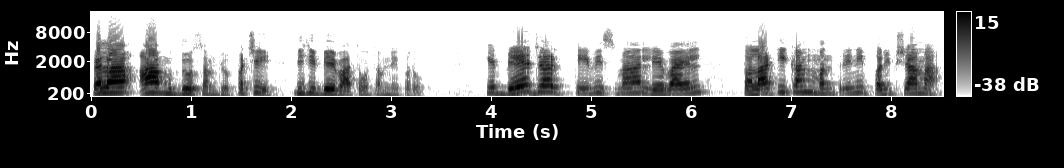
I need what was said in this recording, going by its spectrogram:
પહેલાં આ મુદ્દો સમજો. પછી બીજી બે વાતો હું તમને કરું. કે બે હજાર ત્રેવીસમાં લેવાયેલ તલાટીકામ મંત્રીની પરીક્ષામાં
